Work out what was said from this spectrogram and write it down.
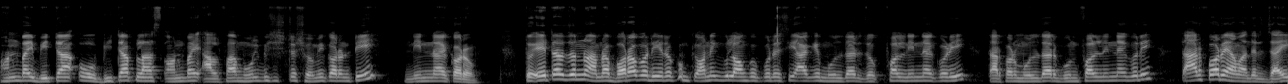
one by beta ও beta plus one by alpha মূল বিশিষ্ট সমীকরণটি নির্ণয় করো। তো এটার জন্য আমরা বরাবরই এরকম কি অনেকগুলো অঙ্ক করেছি। আগে মূলদার যোগফল নির্ণয় করি, তারপর মূলদার গুণফল নির্ণয় করি, তারপরে আমাদের যাই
